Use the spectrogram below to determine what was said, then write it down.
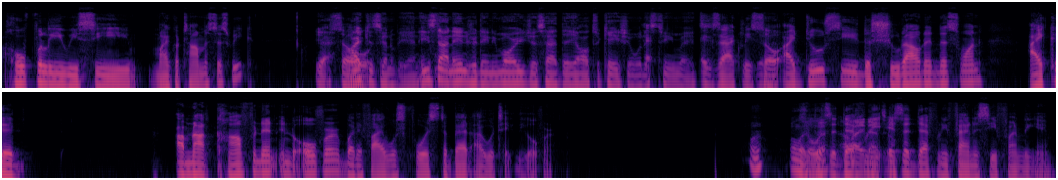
hopefully, we see Michael Thomas this week. Yeah, So- Mike is going to be in. He's not injured anymore. He just had the altercation with his teammates. Exactly. So I do see the shootout in this one. I could. I'm not confident in the over, but if I was forced to bet, I would take the over. Well, like so that. it's a I like definitely that too. it's a definitely fantasy friendly game.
